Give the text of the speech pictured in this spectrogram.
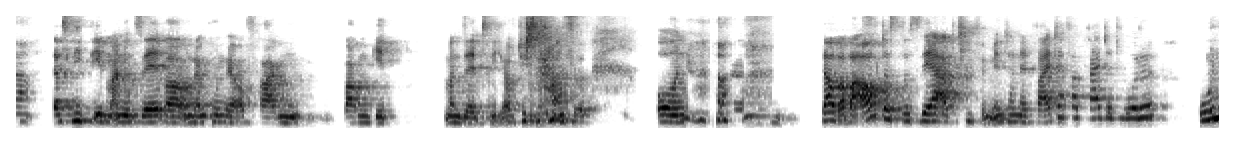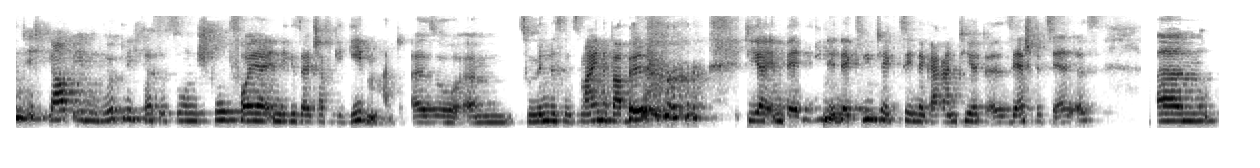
Ja. Das liegt eben an uns selber und dann können wir auch fragen, warum geht man selbst nicht auf die Straße? Und äh, glaube aber auch, dass das sehr aktiv im Internet weiterverbreitet wurde. Und ich glaube eben wirklich, dass es so ein Strohfeuer in die Gesellschaft gegeben hat. Also ähm, zumindest meine Bubble, die ja in Berlin in der Cleantech-Szene garantiert äh, sehr speziell ist. Ähm,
